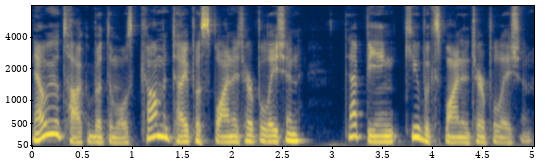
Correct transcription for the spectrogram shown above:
Now we will talk about the most common type of spline interpolation, that being cubic spline interpolation.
